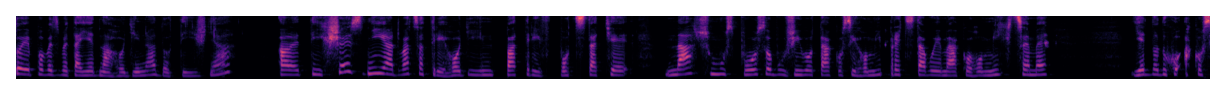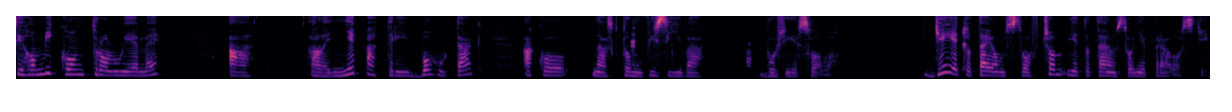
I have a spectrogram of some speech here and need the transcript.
to je povedzme tá jedna hodina do týždňa, ale tých 6 dní a 23 hodín patrí v podstate nášmu spôsobu života, ako si ho my predstavujeme, ako ho my chceme, jednoducho ako si ho my kontrolujeme, a, ale nepatrí Bohu tak, ako nás k tomu vyzýva Božie slovo. Kde je to tajomstvo? V čom je to tajomstvo nepravosti?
